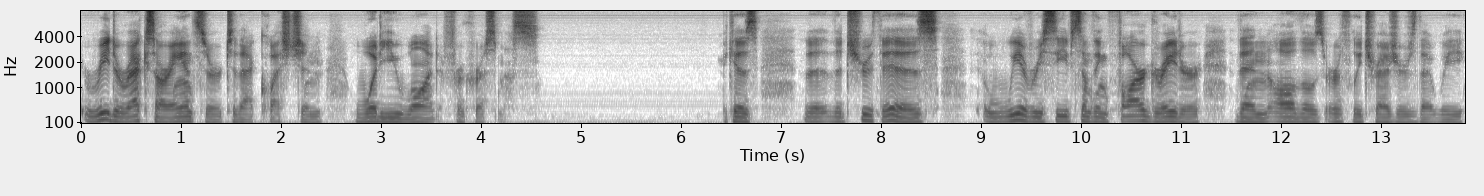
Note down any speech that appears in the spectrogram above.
redirects our answer to that question what do you want for Christmas? Because the, the truth is, we have received something far greater than all those earthly treasures that we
